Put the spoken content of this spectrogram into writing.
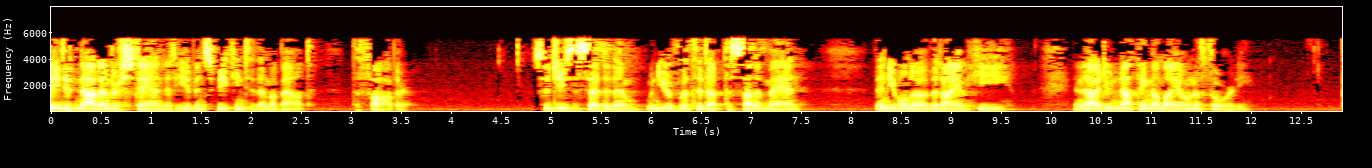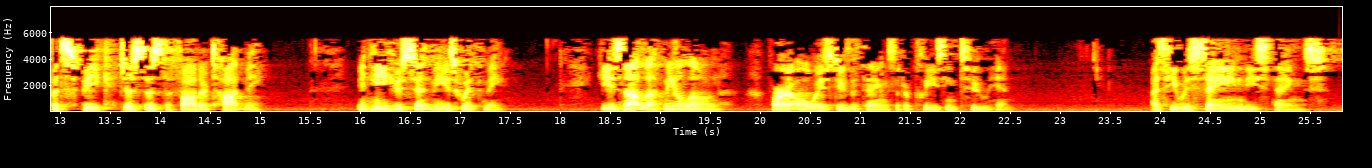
They did not understand that he had been speaking to them about the Father. So Jesus said to them, When you have lifted up the Son of Man, then you will know that I am he, and that I do nothing on my own authority, but speak just as the Father taught me. And he who sent me is with me. He has not left me alone, for I always do the things that are pleasing to him. As he was saying these things,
